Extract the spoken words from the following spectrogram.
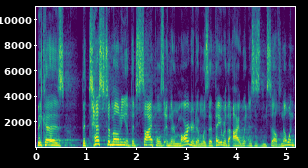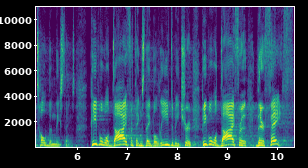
because the testimony of the disciples in their martyrdom was that they were the eyewitnesses themselves. No one told them these things. People will die for things they believe to be true, people will die for their faith.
